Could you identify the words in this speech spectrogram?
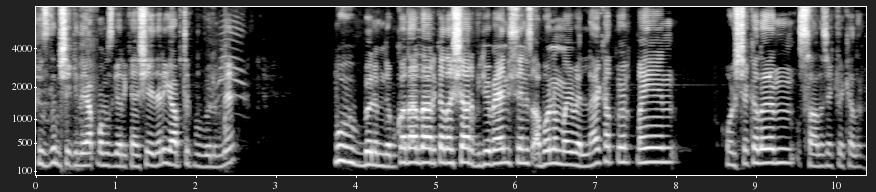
hızlı bir şekilde yapmamız gereken şeyleri yaptık bu bölümde. Bu bölümde bu kadar da arkadaşlar. Video beğendiyseniz abone olmayı ve like atmayı unutmayın. Hoşçakalın, sağlıcakla kalın.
